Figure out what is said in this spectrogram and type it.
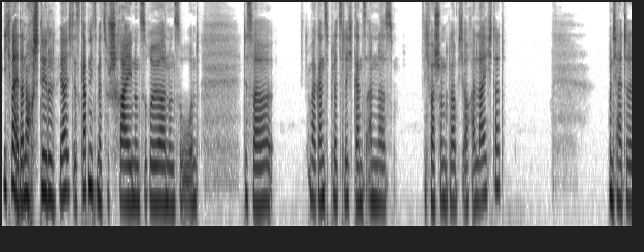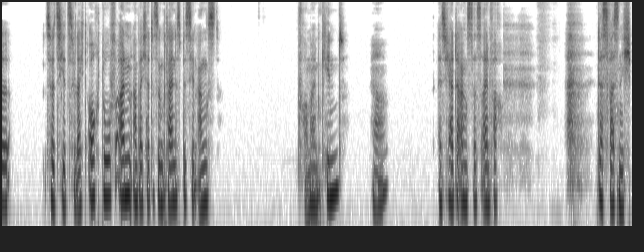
ich war ja dann auch still, ja. Ich, es gab nichts mehr zu schreien und zu röhren und so. Und das war, war ganz plötzlich ganz anders. Ich war schon, glaube ich, auch erleichtert. Und ich hatte, es hört sich jetzt vielleicht auch doof an, aber ich hatte so ein kleines bisschen Angst vor meinem Kind, ja. Also ich hatte Angst, dass einfach das, was nicht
